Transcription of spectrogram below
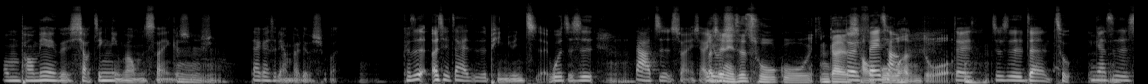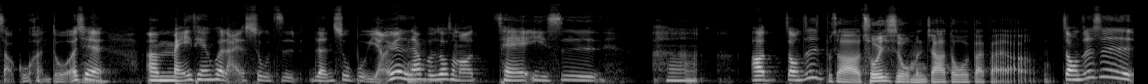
我们旁边有个小精灵帮我们算一个数学，嗯大概是两百六十万。可是，而且这还只是平均值，我只是大致算一下。有而且你是出估，应该少估很多。对，就是真的出应该是少估很多，而且嗯，每一天会来的数字人数不一样，因为人家不是说什么初一是嗯。好，总之不知道初一时我们家都会拜拜啊。总之是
